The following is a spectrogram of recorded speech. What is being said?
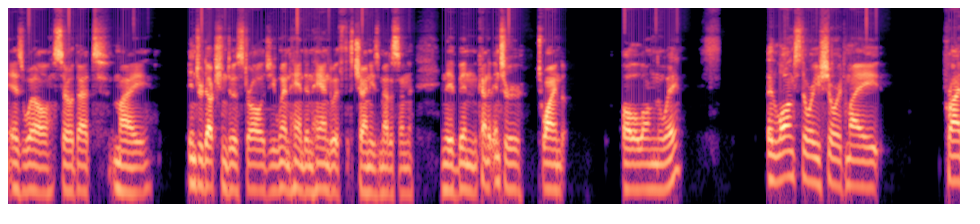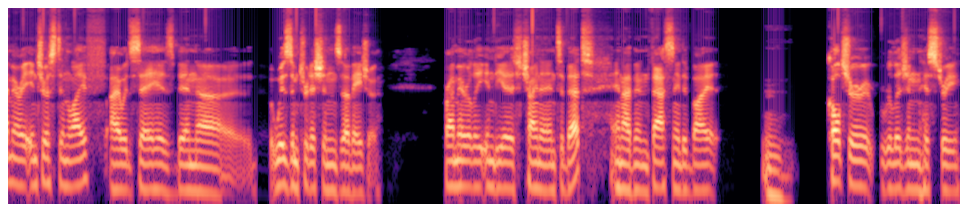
as well, so that my introduction to astrology went hand in hand with Chinese medicine, and they've been kind of intertwined all along the way. a long story short, my primary interest in life, I would say, has been uh, wisdom traditions of Asia, primarily India, China, and Tibet. And I've been fascinated by it. Mm. Culture, religion, history,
